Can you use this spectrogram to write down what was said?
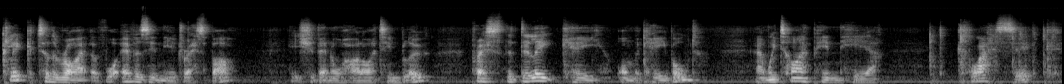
click to the right of whatever's in the address bar. It should then all highlight in blue. Press the delete key on the keyboard and we type in here classic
